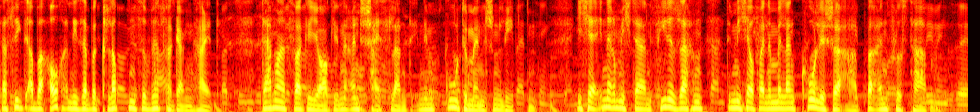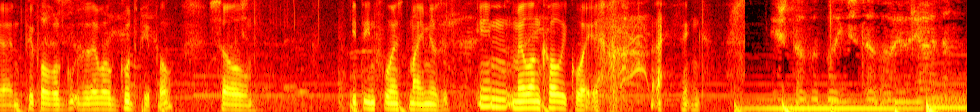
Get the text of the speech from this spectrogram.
Das liegt aber auch an dieser bekloppten Sowjetvergangenheit. Damals war Georgien ein Scheißland, in dem gute Menschen lebten. Ich erinnere mich da an viele Sachen, die mich auf eine melancholische Art beeinflusst haben. It influenced my music in melancholic way, I think И чтобы быть с тобой рядом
